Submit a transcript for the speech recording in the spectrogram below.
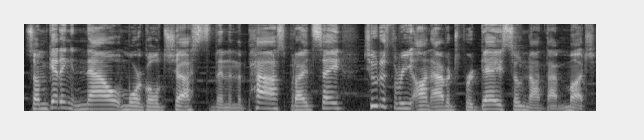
So I'm getting now more gold chests than in the past but I'd say two to three on average per day so not that much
